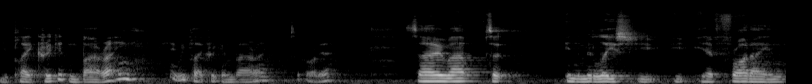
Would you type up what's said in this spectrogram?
You play cricket in Bahrain? We play cricket in Bahrain. Said, right, yeah. So, uh, so in the Middle East, you, you, you have Friday and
